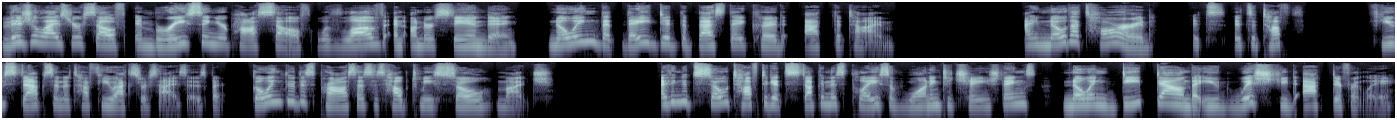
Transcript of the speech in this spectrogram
Visualize yourself embracing your past self with love and understanding, knowing that they did the best they could at the time. I know that's hard. It's it's a tough few steps and a tough few exercises, but going through this process has helped me so much. I think it's so tough to get stuck in this place of wanting to change things, knowing deep down that you'd wish you'd act differently.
